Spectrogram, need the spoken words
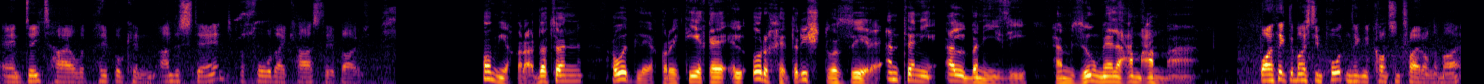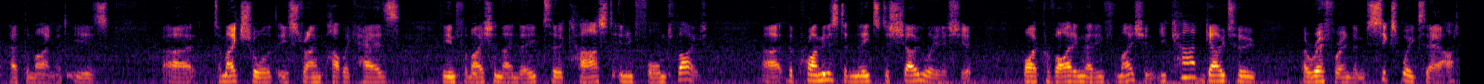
and detail that people can understand before they cast their vote. أم يقرادة عود لقريتيقة الأرخت رشت وزيرة أنتوني ألبانيزي همزومة لعم عمّا Well, I think the most important thing to concentrate on the mo- at the moment is uh, to make sure that the Australian public has the information they need to cast an informed vote. Uh, the Prime Minister needs to show leadership by providing that information. You can't go to a referendum six weeks out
